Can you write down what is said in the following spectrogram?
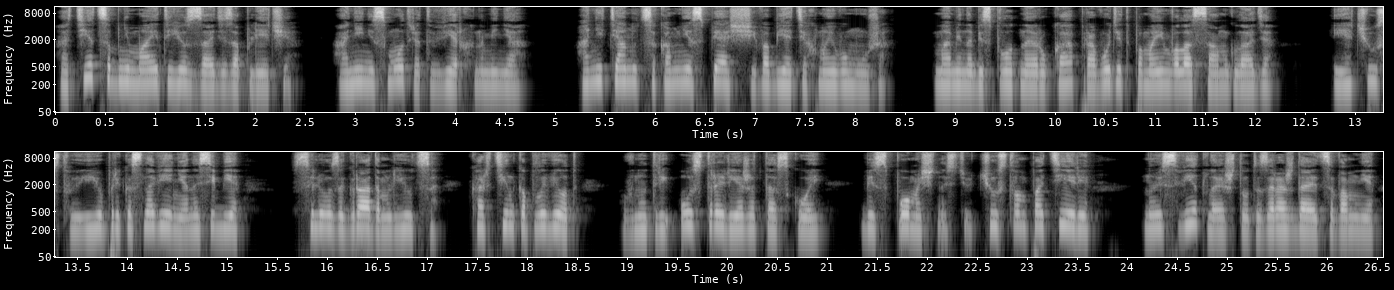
Отец обнимает ее сзади за плечи. Они не смотрят вверх на меня. Они тянутся ко мне спящие в объятиях моего мужа. Мамина бесплотная рука проводит по моим волосам, гладя. И я чувствую ее прикосновение на себе. Слезы градом льются, картинка плывет. Внутри остро режет тоской, беспомощностью, чувством потери. Но и светлое что-то зарождается во мне.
